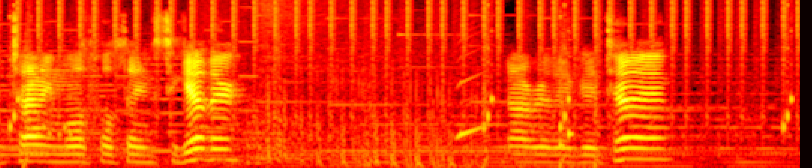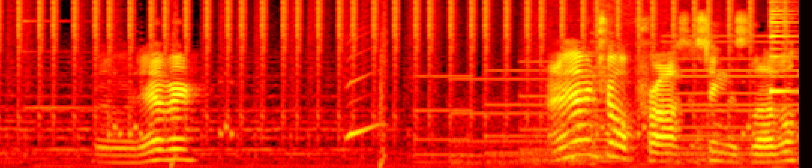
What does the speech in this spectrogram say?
Timing multiple things together. Not really a good time. But whatever. I'm having trouble processing this level.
